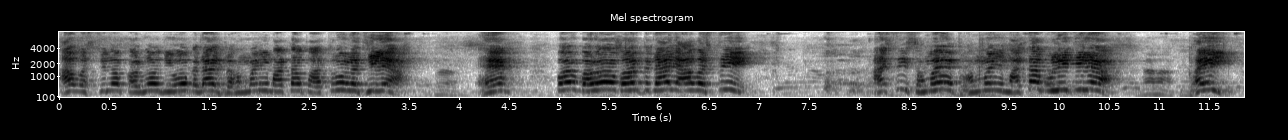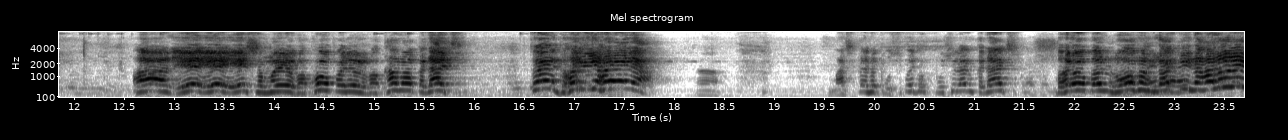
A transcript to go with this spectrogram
આ વસ્તીનો કર્મો દીવો કદાચ બ્રાહ્મણી માતા પાત્રો નથી લ્યા. હે. પણ બરોબર કદાચ આ વસ્તી આજથી સમયે બ્રાહ્મણી માતા ભૂલી હતી લ્યા. ભાઈ આ એ એ એ સમયે વખો પડ્યો વખામાં કદાચ ત્રણ ઘર રિહાયેલા માસ્તરને પૂછવું તો પૂછ્યું ને કદાચ બરોબર નો નાખી ના હાલો ને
